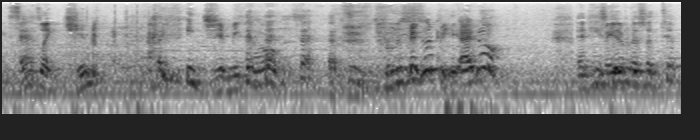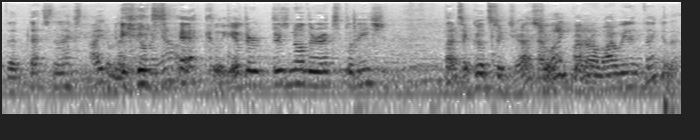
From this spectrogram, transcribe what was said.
It sounds like Jimmy. I think Jimmy called us. From Mississippi. I know. And he's Made giving us a tip that that's the next item that's coming out. Exactly. If there, there's no other explanation. That's a good suggestion. I like that. I don't know why we didn't think of that.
